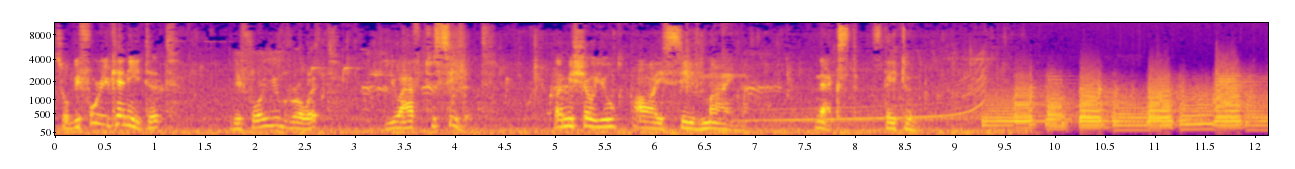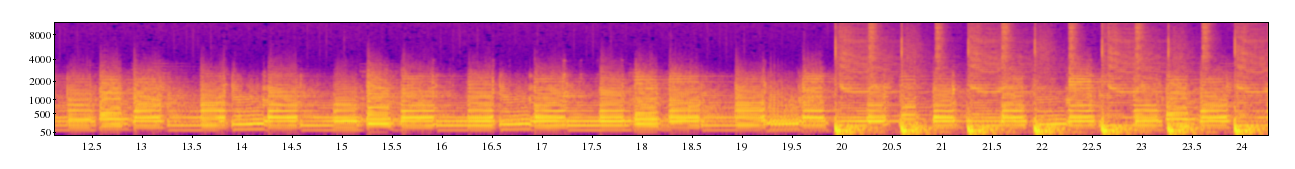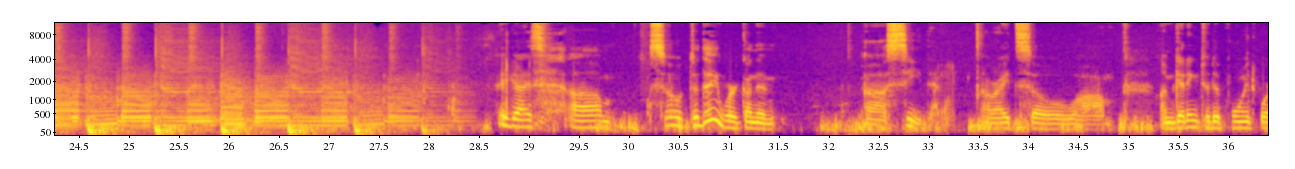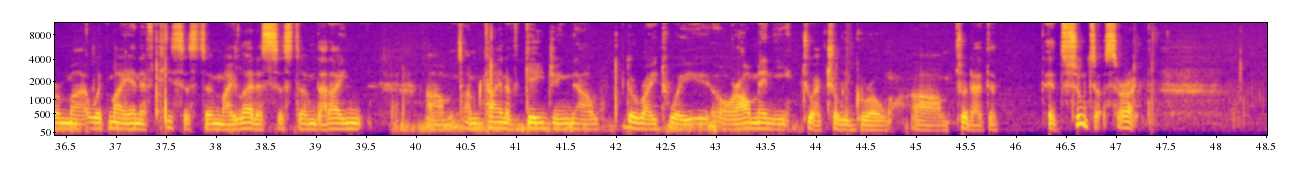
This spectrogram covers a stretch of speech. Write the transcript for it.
So before you can eat it, before you grow it, you have to seed it. Let me show you how I seed mine. Next, stay tuned. Hey guys, um, so today we're gonna uh, seed. All right, so um, I'm getting to the point where my with my NFT system, my lettuce system, that I um, I'm kind of gauging now the right way or how many to actually grow um, so that it, it suits us. All right.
